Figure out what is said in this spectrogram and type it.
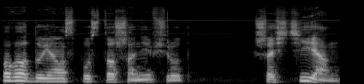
powodują spustoszenie wśród chrześcijan.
